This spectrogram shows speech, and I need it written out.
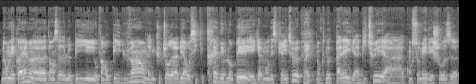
mais on est quand même euh, dans euh, le pays, enfin au pays du vin. On a une culture de la bière aussi qui est très développée et également des spiritueux. Oui. Donc notre palais, il est habitué à consommer des choses,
